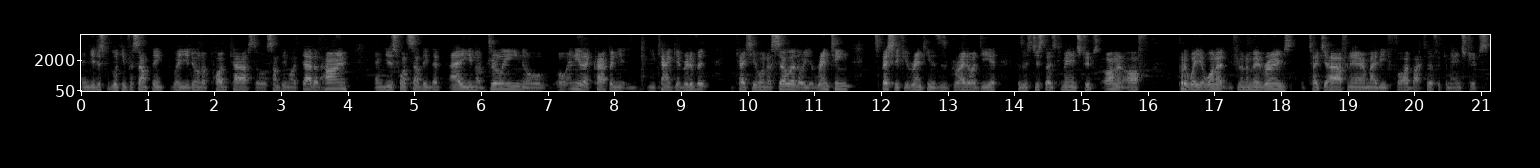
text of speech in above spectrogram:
and you're just looking for something where you're doing a podcast or something like that at home, and you just want something that a you're not drilling or or any of that crap, and you you can't get rid of it in case you want to sell it or you're renting. Especially if you're renting, this is a great idea because it's just those command strips on and off. Put it where you want it. If you want to move rooms, it takes you half an hour and maybe five bucks worth of command strips.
